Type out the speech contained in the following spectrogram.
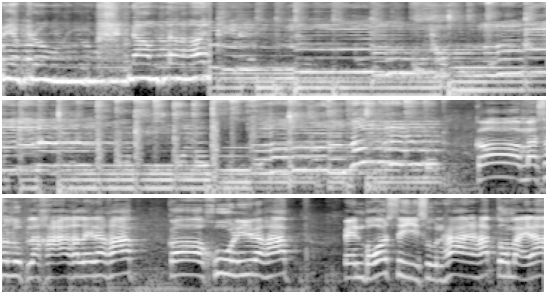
เรียบร้อยน้ำตาก็มาสรุปราคากันเลยนะครับ ก็คู่นี้นะครับ เป็นโบส405 นะครับ ตัวใหม่ล่า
